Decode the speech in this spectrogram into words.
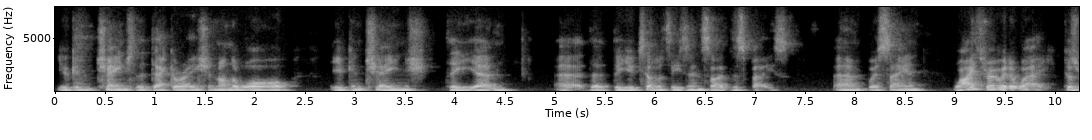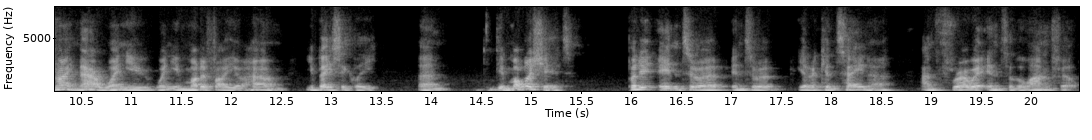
you can change the decoration on the wall. You can change the um, uh, the the utilities inside the space um, we're saying why throw it away? Because right now, when you when you modify your home, you basically um, demolish it, put it into a into a you know container, and throw it into the landfill.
